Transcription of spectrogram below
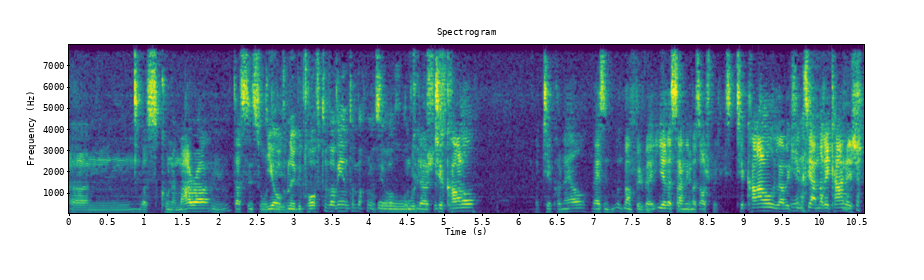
ähm, was Connemara, mhm. das sind so die, die, auch eine getorfte Variante machen, was ja auch oder Tyrconnell, Tyrconnell, weiß nicht, muss man bei ihrer sagen, wie man es ausspricht. Tyrconnell, glaube ich, klingt ja. sehr amerikanisch.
